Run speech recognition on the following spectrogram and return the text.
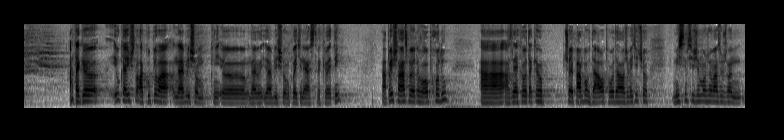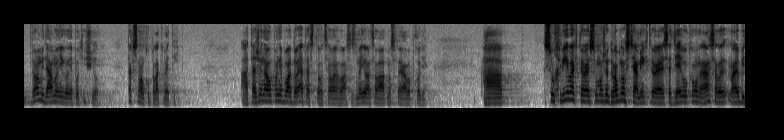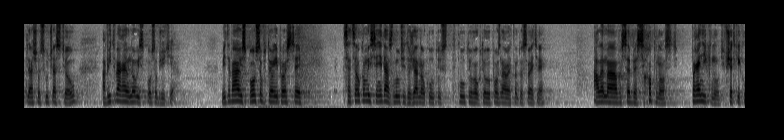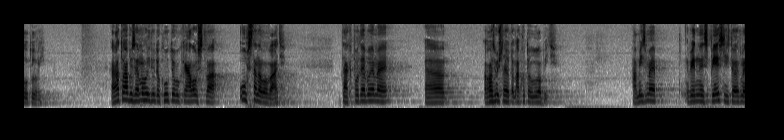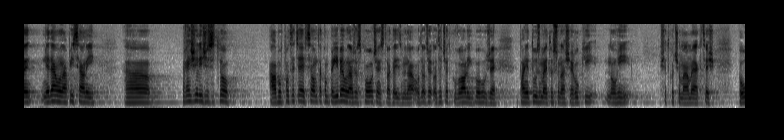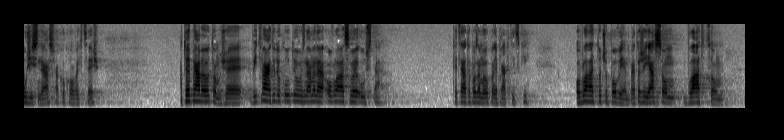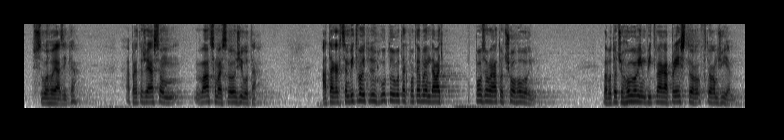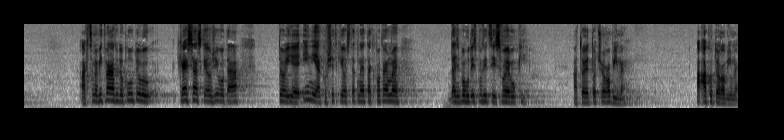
A tak uh, Ivka išla a kúpila v najbližšom, uh, najbližšom kvetinárstve kvety a prišla naspäť do toho obchodu a, a z nejakého takého, čo je pán Boh dal, povedala, že viete čo, myslím si, že možno vás už len veľmi dávno nikto nepotešil. Tak som vám kúpila kvety. A tá žena úplne bola dojata z toho celého a sa zmenila celá atmosféra v obchode. A sú chvíle, ktoré sú možno drobnosťami, ktoré sa dejú okolo nás, ale majú byť našou súčasťou a vytvárajú nový spôsob žitia. Vytvárajú spôsob, ktorý proste sa celkom iste nedá zlúčiť so žiadnou kultúrou, ktorú poznáme v tomto svete, ale má v sebe schopnosť preniknúť všetky kultúry. A na to, aby sme mohli túto kultúru kráľovstva ustanovovať, tak potrebujeme uh, rozmýšľať o tom, ako to urobiť. A my sme v jednej z piesní, ktoré sme nedávno napísali, prežili, že sa to, alebo v podstate aj v celom takom príbehu nášho spoločenstva, keď sme na, od, od začiatku volali k Bohu, že Pane, tu sme, tu sú naše ruky, nohy, všetko, čo máme, ak chceš, použi si nás, akokoľvek chceš. A to je práve o tom, že vytvárať túto kultúru znamená ovládať svoje ústa. Keď sa na to pozrieme úplne prakticky ovládať to, čo poviem, pretože ja som vládcom svojho jazyka. A pretože ja som vládcom aj svojho života. A tak, ak chcem vytvoriť tú kultúru, tak potrebujem dávať pozor na to, čo hovorím. Lebo to, čo hovorím, vytvára priestor, v ktorom žijem. A chceme vytvárať túto kultúru kresťanského života, ktorý je iný ako všetky ostatné, tak potrebujeme dať Bohu dispozícii svoje ruky. A to je to, čo robíme. A ako to robíme.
